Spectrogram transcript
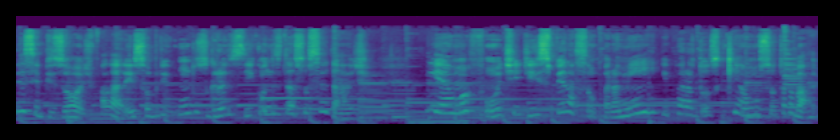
Nesse episódio falarei sobre um dos grandes ícones da sociedade e é uma fonte de inspiração para mim e para todos que amam o seu trabalho.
